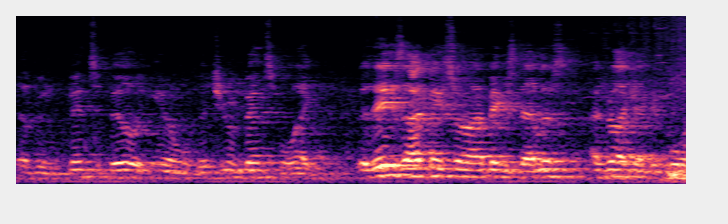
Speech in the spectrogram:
of invincibility, you know, that you're invincible. Like the days I've made some of my biggest deadlifts, I feel like I can pull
